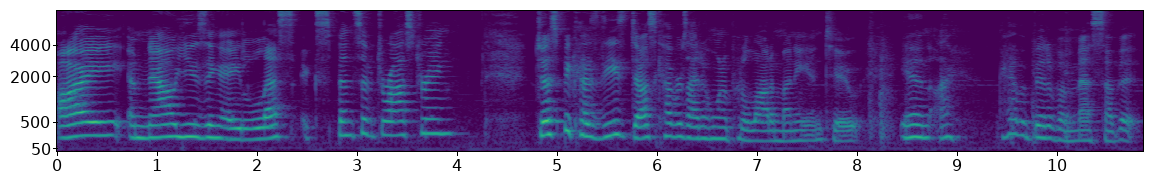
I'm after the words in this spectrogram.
I am now using a less expensive drawstring just because these dust covers I don't want to put a lot of money into. And I, I have a bit of a mess of it.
